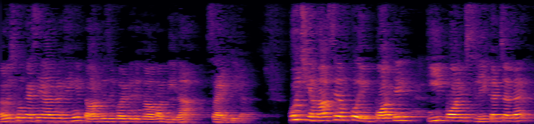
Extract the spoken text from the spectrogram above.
हम इसको कैसे याद रखेंगे? टॉर्क इज़ इक्वल टू कितना होगा? बिना साइन थीटा कुछ यहाँ से हमको इंपॉर्टेंट की पॉइंट्स लेकर चलना है।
